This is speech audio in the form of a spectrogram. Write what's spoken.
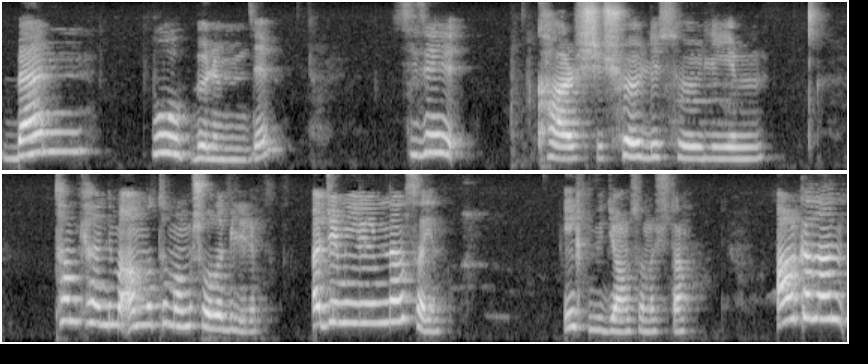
ben bu bölümümde size karşı şöyle söyleyeyim. Tam kendimi anlatamamış olabilirim. Acemiliğimden sayın. İlk videom sonuçta. Arkadan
